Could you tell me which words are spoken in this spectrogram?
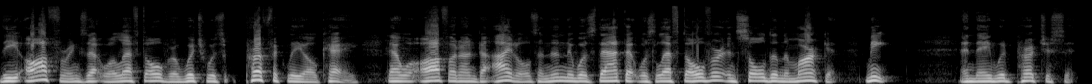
the offerings that were left over, which was perfectly okay, that were offered unto idols, and then there was that that was left over and sold in the market, meat, and they would purchase it.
